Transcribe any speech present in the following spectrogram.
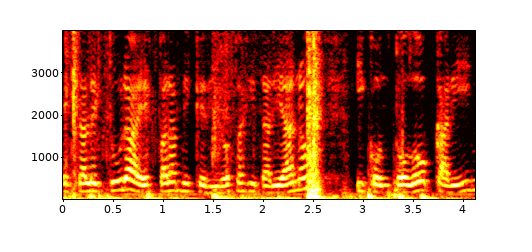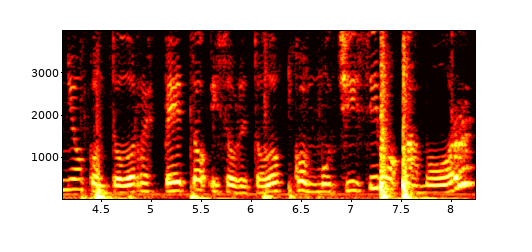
esta lectura es para mis queridos sagitarianos y con todo cariño, con todo respeto y sobre todo con muchísimo amor,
